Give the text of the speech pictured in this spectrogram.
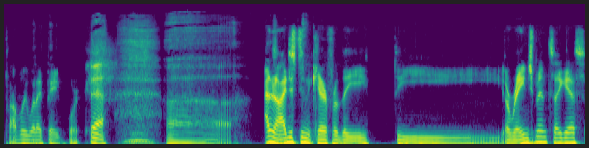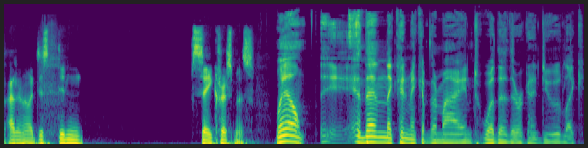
probably what I paid for it. yeah. Uh, I don't know. I just didn't care for the the arrangements. I guess I don't know. It just didn't say Christmas. Well, and then they couldn't make up their mind whether they were going to do like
